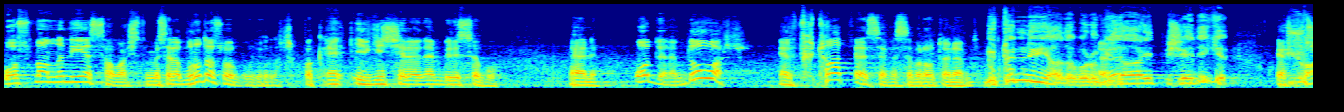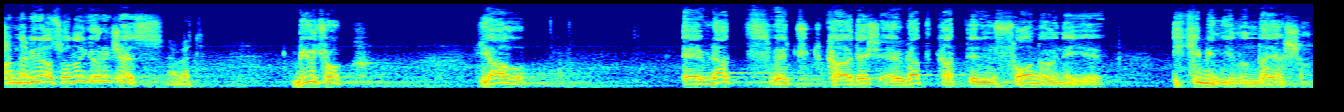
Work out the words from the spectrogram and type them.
Osmanlı niye savaştı? Mesela bunu da sorguluyorlar. Bak en ilginç şeylerden birisi bu. Yani o dönemde o var. Yani fütuhat felsefesi var o dönemde. Bütün dünyada bu. Bize ait bir şey değil ki. Ya şu Şimdi anda- biraz sonra göreceğiz. Evet. Birçok yahu evlat ve kardeş evlat katlinin son örneği 2000 yılında yaşandı.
